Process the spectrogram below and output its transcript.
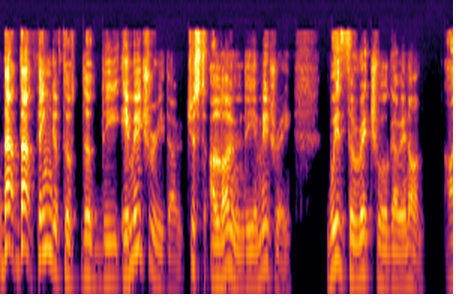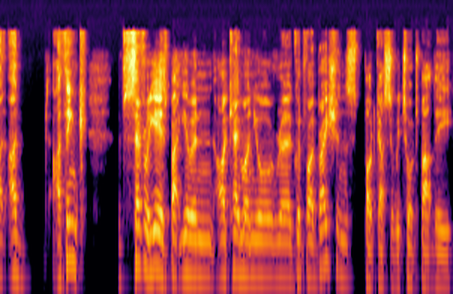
that that thing of the the the imagery though, just alone the imagery with the ritual going on. I I, I think several years back, you and I came on your uh, Good Vibrations podcast, and we talked about the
